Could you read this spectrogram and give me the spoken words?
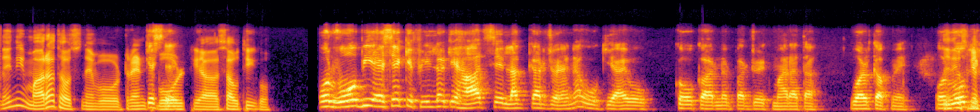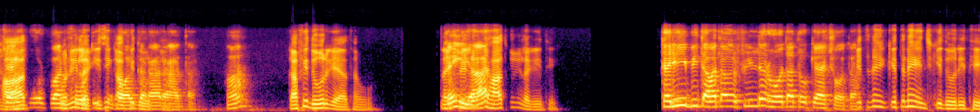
نہیں نہیں مارا تھا اس نے وہ ٹرینٹ بولٹ یا ساؤتھی کو اور وہ بھی ایسے کہ فیلڈر کے ہاتھ سے لگ کر جو ہے نا وہ کیا ہے وہ کو کارنر پر جو ایک مارا تھا ورلڈ کپ میں اور نہیں وہ بھی ہاتھ بورڈ کو نہیں 140 لگی تھی سے کافی بال کرا رہا تھا۔ ہاں؟ کافی دور گیا تھا وہ۔ نہیں یار۔ ہاتھ کو نہیں لگی تھی۔ قریب ہی تھا مطلب اگر فیلڈر ہوتا تو کیچ ہوتا۔ کتنے کتنے انچ کی دوری تھی؟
